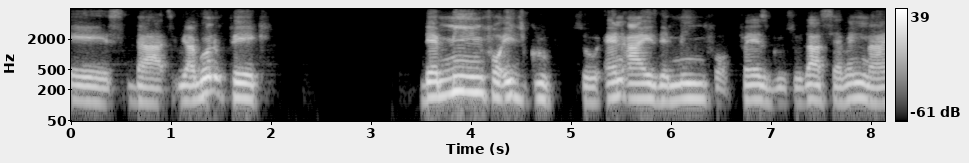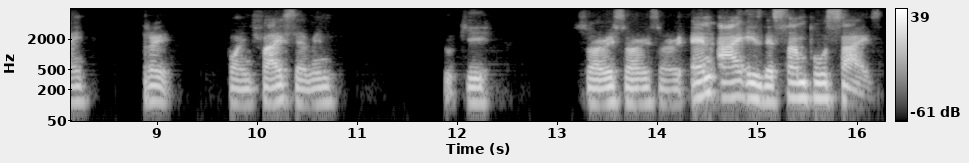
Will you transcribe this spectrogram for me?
is that we are going to pick the mean for each group. So NI is the mean for first group. So that's 793.57. Okay. Sorry, sorry, sorry. NI is the sample size.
